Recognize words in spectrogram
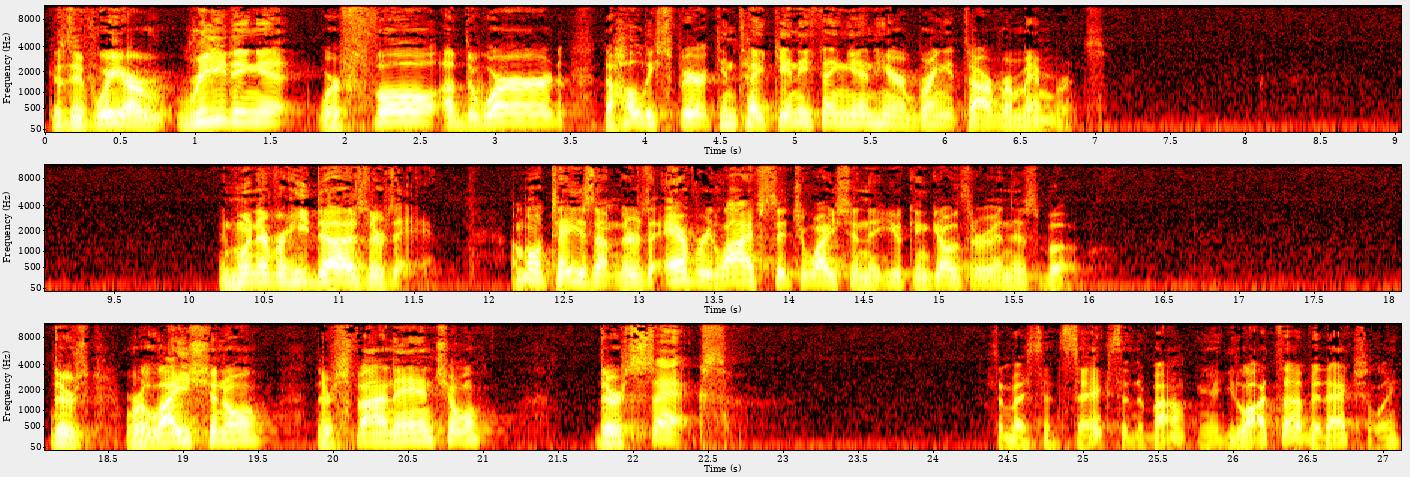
Because if we are reading it, we're full of the Word, the Holy Spirit can take anything in here and bring it to our remembrance. And whenever He does, there's, I'm going to tell you something, there's every life situation that you can go through in this book. There's relational, there's financial, there's sex. Somebody said sex in the Bible? Yeah, lots of it, actually.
